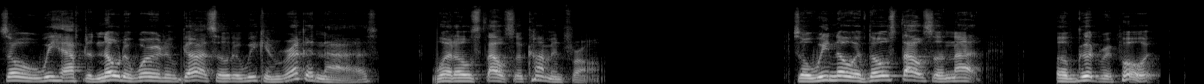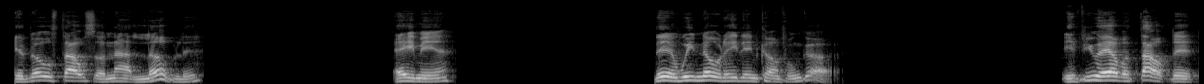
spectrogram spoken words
So we have to know the word of God so that we can recognize where those thoughts are coming from. So we know if those thoughts are not of good report, if those thoughts are not lovely, amen, then we know they didn't come from God. If you have a thought that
